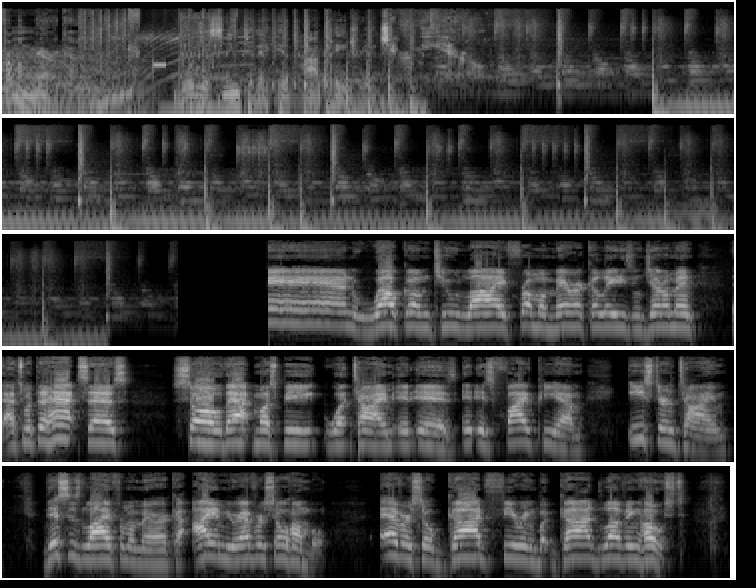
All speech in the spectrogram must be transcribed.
from America. You're listening to the Hip Hop Patriot, Jeremy Herrell. And welcome to Live from America, ladies and gentlemen. That's what the hat says. So that must be what time it is. It is 5 p.m. Eastern Time. This is Live from America. I am your ever so humble, ever so God fearing, but God loving host,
